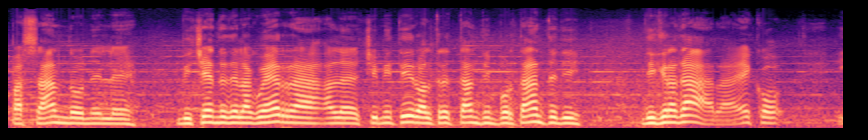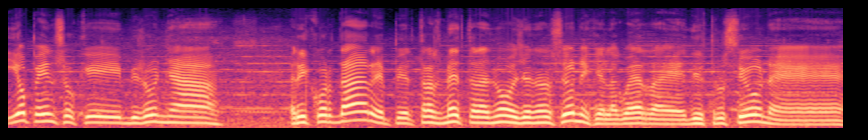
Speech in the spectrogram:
passando nelle vicende della guerra al cimitero altrettanto importante di, di Gradara. Ecco, io penso che bisogna ricordare per trasmettere alle nuove generazioni che la guerra è distruzione, è,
